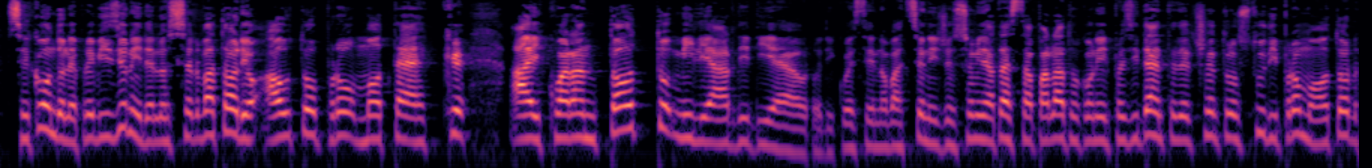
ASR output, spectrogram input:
secondo le previsioni dell'osservatorio Autopromotech, ai 48 miliardi di euro. Di queste innovazioni Gelsomina Testa ha parlato con il presidente del centro studi Promotor,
